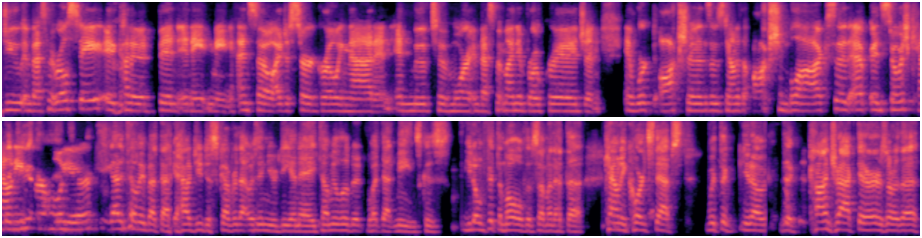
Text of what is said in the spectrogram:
do investment real estate, it mm-hmm. kind of been innate in me. And so I just started growing that and, and moved to more investment minded brokerage and, and worked auctions. I was down at the auction blocks in, in Snohomish County you, for a whole year. You got to tell me about that. How did you discover that was in your DNA? Tell me a little bit what that means because you don't fit the mold of someone at the county court steps with the you know the contractors or the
